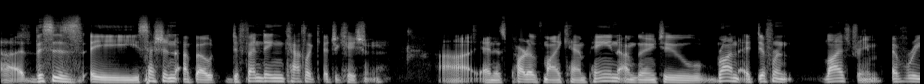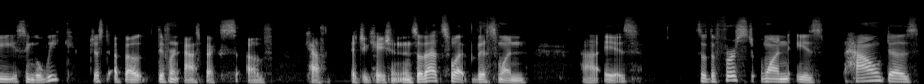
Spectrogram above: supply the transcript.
Uh, this is a session about defending Catholic education. Uh, and as part of my campaign, I'm going to run a different live stream every single week just about different aspects of Catholic education. And so that's what this one uh, is. So the first one is how does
